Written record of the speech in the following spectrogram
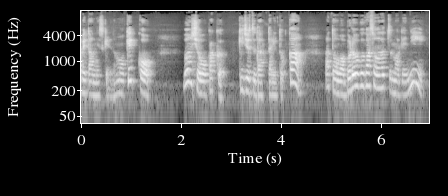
べたんですけれども、結構文章を書く技術だったりとか、あとはブログが育つまでに、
